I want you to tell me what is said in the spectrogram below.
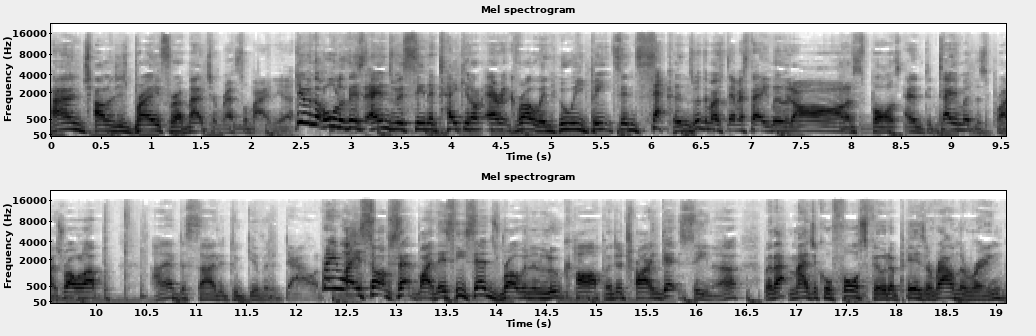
and challenges Bray for a match at WrestleMania. Given that all of this ends with Cena taking on Eric Rowan, who he beats in seconds with the most devastating move in all of sports entertainment, the surprise roll up. I have decided to give it a down. Bray Wyatt is so upset by this, he sends Rowan and Luke Harper to try and get Cena, but that magical force field appears around the ring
